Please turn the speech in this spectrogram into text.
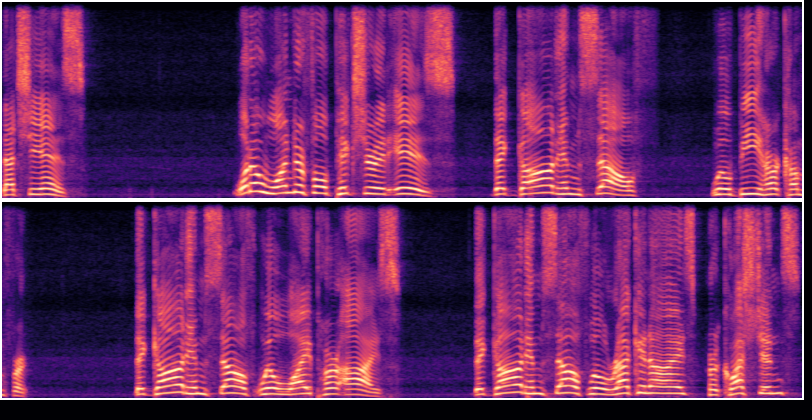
that she is. What a wonderful picture it is that God Himself will be her comfort, that God Himself will wipe her eyes, that God Himself will recognize her questions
